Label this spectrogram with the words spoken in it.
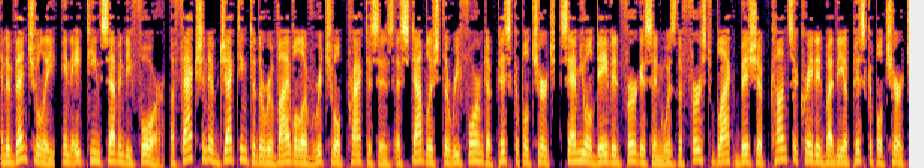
and eventually, in 1874, a faction objecting to the revival of ritual practices established the Reformed Episcopal Church. Samuel David Ferguson was the first black bishop consecrated by the Episcopal Church,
